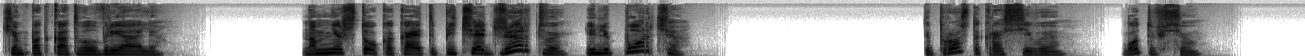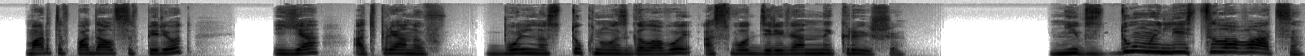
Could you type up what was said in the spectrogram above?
чем подкатывал в реале. На мне что, какая-то печать жертвы или порча? Ты просто красивая. Вот и все. Мартов подался вперед, и я, отпрянув, больно стукнулась головой о свод деревянной крыши. «Не вздумай лезть целоваться!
